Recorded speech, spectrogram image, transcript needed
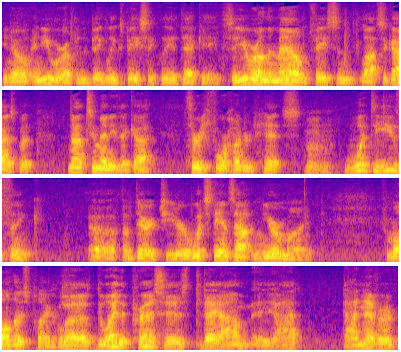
you know, and you were up in the big leagues basically a decade. So you were on the mound facing lots of guys, but not too many that got 3,400 hits. Mm. What do you think uh, of Derek Jeter? What stands out in your mind from all those players? Well, the way the press is today, I'm I I never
